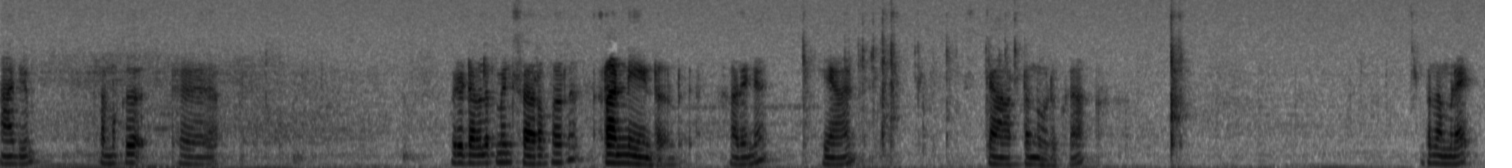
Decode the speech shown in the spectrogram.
ആദ്യം നമുക്ക് ഒരു ഡെവലപ്മെന്റ് സെർവർ റൺ ചെയ്യേണ്ടതുണ്ട്. അതിന് ഞാൻ സ്റ്റാർട്ടെന്ന് കൊടുക്കുക. അപ്പോൾ നമ്മുടെ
